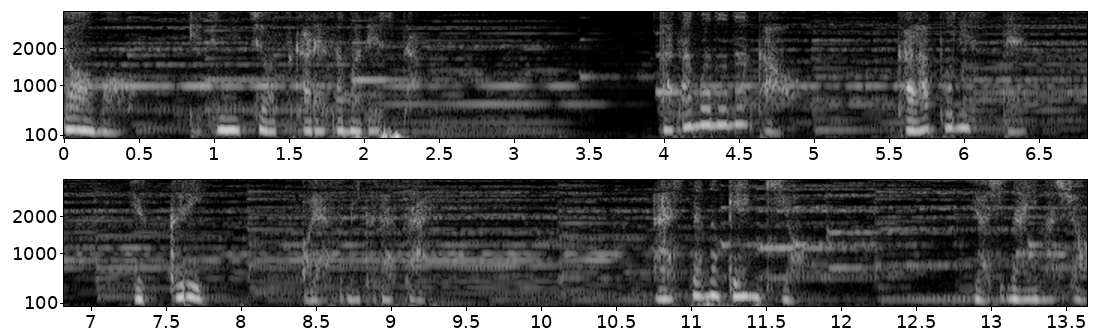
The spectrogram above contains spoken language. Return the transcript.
今日も一日お疲れ様でした。頭の中を空っぽにして、ゆっくりお休みください。明日の元気を養いましょう。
